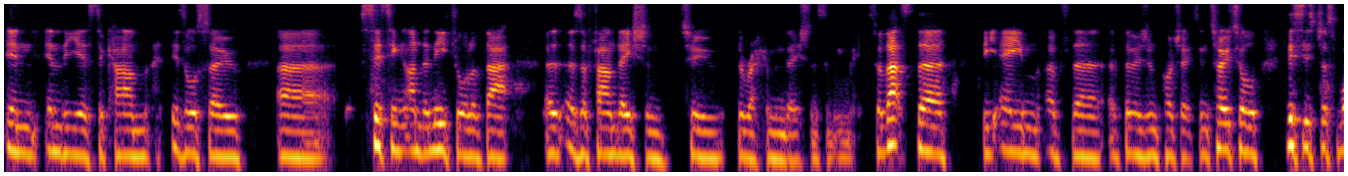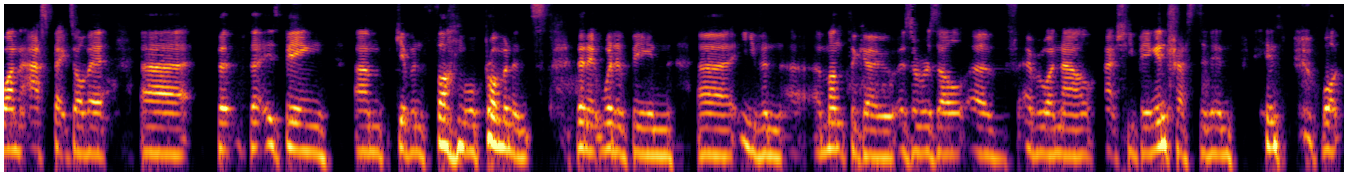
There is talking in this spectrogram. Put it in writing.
in in the years to come is also uh, sitting underneath all of that as, a foundation to the recommendations that we make. So that's the the aim of the of the vision project in total. This is just one aspect of it, uh, but that is being um, given far more prominence than it would have been uh, even a month ago as a result of everyone now actually being interested in in what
